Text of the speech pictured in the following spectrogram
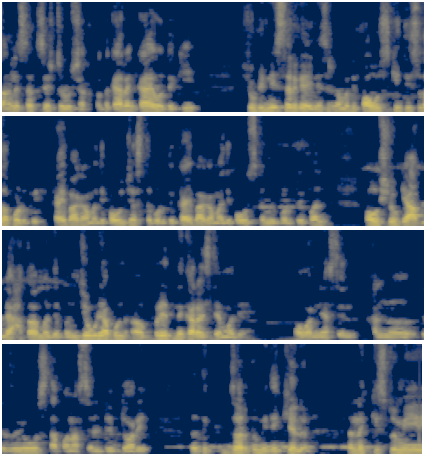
चांगले सक्सेस ठरू शकता. कारण काय होतं की शेवटी निसर्ग आहे. निसर्गामध्ये पाऊस किती सुद्धा पडतोय. काही भागामध्ये पाऊस जास्त पडतोय काही भागामध्ये पाऊस कमी पडतोय पण पाऊस शेवटी आपल्या हातामध्ये. पण जेवढे आपण प्रयत्न करायचे त्यामध्ये फवारणी असेल खालनं त्याचं व्यवस्थापन असेल ड्रिपद्वारे तर ते जर तुम्ही ते केलं तर नक्कीच तुम्ही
